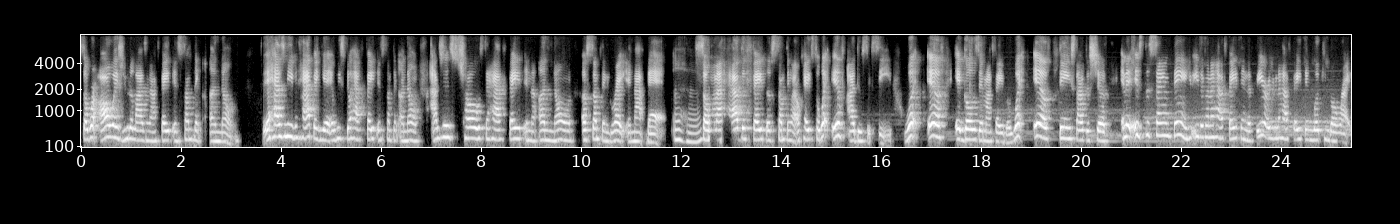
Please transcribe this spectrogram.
So we're always utilizing our faith in something unknown. It hasn't even happened yet, and we still have faith in something unknown. I just chose to have faith in the unknown of something great and not bad. Mm-hmm. So when I have the faith of something like, okay, so what if I do succeed? What if it goes in my favor? What if things start to shift? And it is the same thing. You're either going to have faith in the fear or you're going to have faith in what can go right.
